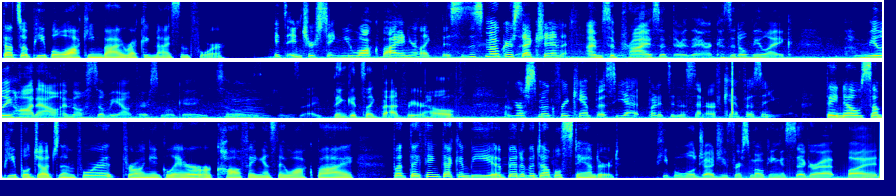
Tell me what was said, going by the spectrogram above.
That's what people walking by recognize them for. It's interesting. You walk by and you're like, this is the smoker section. I'm surprised that they're there because it'll be like really hot out and they'll still be out there smoking. So hmm. I think it's like bad for your health. We're a smoke free campus yet, but it's in the center of campus and you like. They know some people judge them for it, throwing a glare or coughing as they walk by, but they think that can be a bit of a double standard. People will judge you for smoking a cigarette, but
